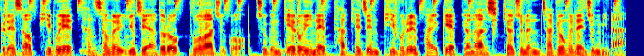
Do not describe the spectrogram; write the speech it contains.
그래서 피부의 탄성을 유지하도록 도와주고 주근깨로 인해 탁해진 피부를 밝게 변화시켜주는 작용을 해줍니다.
